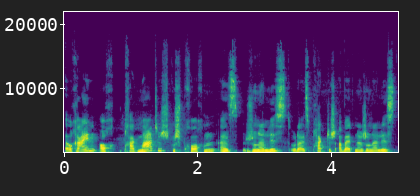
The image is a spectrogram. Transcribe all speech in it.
rein auch pragmatisch gesprochen als Journalist oder als praktisch arbeitender Journalist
